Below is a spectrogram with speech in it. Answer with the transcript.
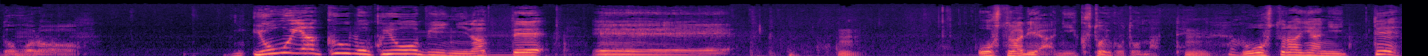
だから、ようやく木曜日になって、えーオーストラリアに行くということになって、オーストラリアに行って、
